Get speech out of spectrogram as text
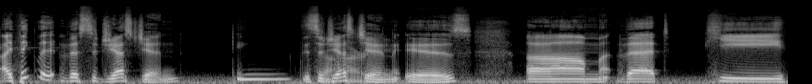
I think the the suggestion, ding, the suggestion is um, that he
